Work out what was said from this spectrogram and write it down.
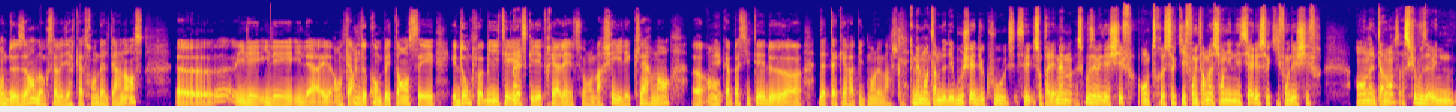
en deux ans, donc ça veut dire quatre ans d'alternance. Euh, il est, il est, il a, en termes de compétences et, d'employabilité, est-ce qu'il est prêt à aller sur le marché? Il est clairement euh, en capacité de euh, d'attaquer rapidement le marché. Et même en termes de débouchés, du coup, ils sont pas les mêmes. Est-ce que vous avez des chiffres entre ceux qui font une formation initiale et ceux qui font des chiffres en alternance? Est-ce que vous avez une,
